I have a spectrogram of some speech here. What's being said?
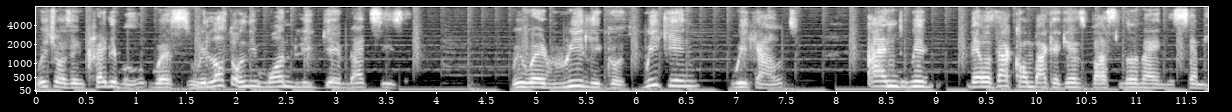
which was incredible. Was we lost only one league game that season. We were really good, week in, week out, and we there was that comeback against Barcelona in the semi.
